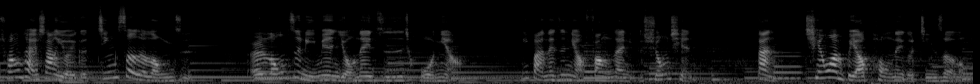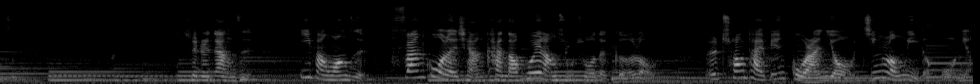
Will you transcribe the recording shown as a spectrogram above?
窗台上有一个金色的笼子，而笼子里面有那只火鸟。你把那只鸟放在你的胸前，但千万不要碰那个金色笼子。所以就这样子，伊凡王子翻过了墙，看到灰狼所说的阁楼，而窗台边果然有金笼里的火鸟。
